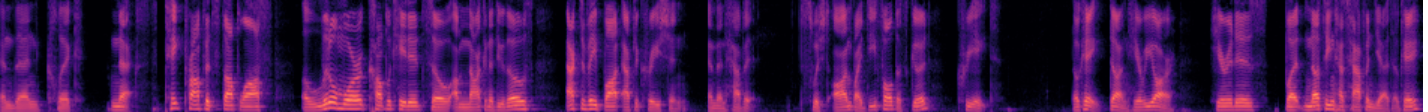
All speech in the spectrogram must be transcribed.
and then click next. Take profit, stop loss, a little more complicated, so I'm not to do those. Activate bot after creation and then have it switched on by default. That's good. Create. Okay, done. Here we are. Here it is, but nothing has happened yet, okay?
